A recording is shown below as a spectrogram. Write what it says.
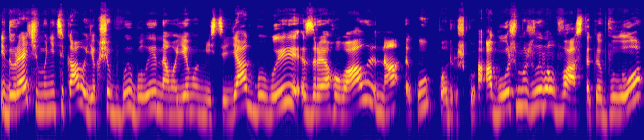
І до речі, мені цікаво, якщо б ви були на моєму місці, як би ви зреагували на таку подружку? Або ж, можливо, у вас таке було,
